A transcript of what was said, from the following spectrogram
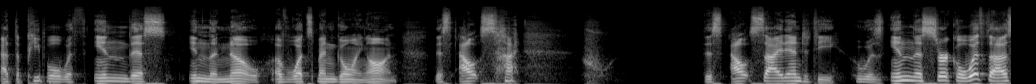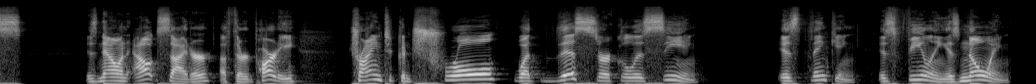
at the people within this in the know of what's been going on. This outside this outside entity who was in this circle with us is now an outsider a third party trying to control what this circle is seeing is thinking is feeling is knowing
